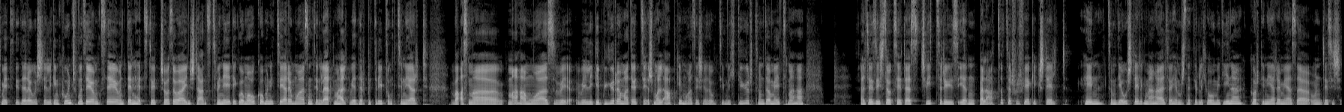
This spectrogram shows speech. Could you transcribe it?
mit in dieser Ausstellung im Kunstmuseum gesehen und dann hat es dort schon so eine Instanz zu Venedig, wo man auch kommunizieren muss und dann lernt man halt, wie der Betrieb funktioniert, was man machen muss, welche Gebühren man dort zuerst mal abgeben muss. Es ist ja auch ziemlich teuer, um da mitzumachen. Also es ist so gesehen, dass die Schweizer uns ihren Palazzo zur Verfügung gestellt haben, um die Ausstellung zu machen. Also haben wir es natürlich auch mit ihnen koordinieren müssen und es ist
